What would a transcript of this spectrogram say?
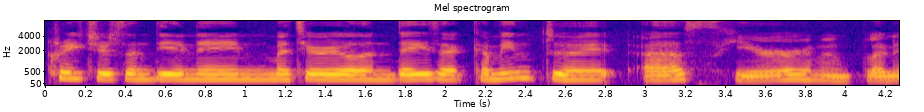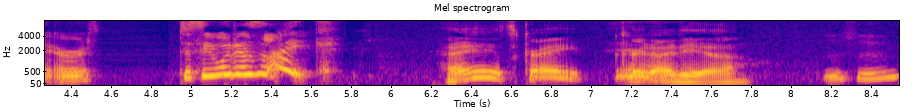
creatures and DNA and material and data come into it, us here on planet Earth to see what it's like. Hey, it's great. Great Yeah. idea. Mm-hmm.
